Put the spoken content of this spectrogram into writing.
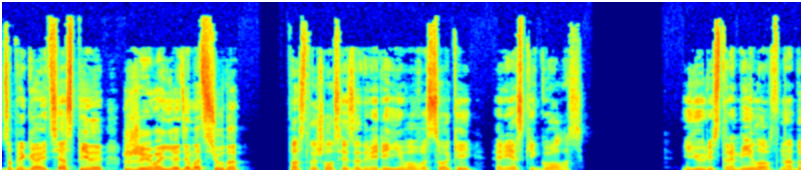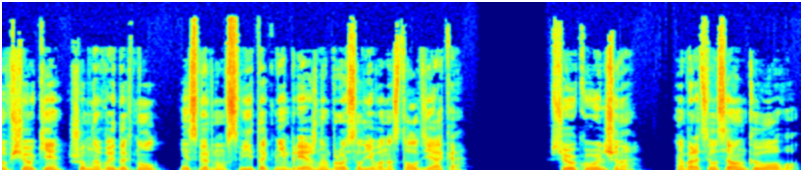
запрягайте аспиды, живо едем отсюда!» Послышался из-за двери его высокий, резкий голос. Юрий Стромилов, надув щеки, шумно выдохнул и, свернув свиток, небрежно бросил его на стол дьяка. «Все кончено», — обратился он к Иову.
